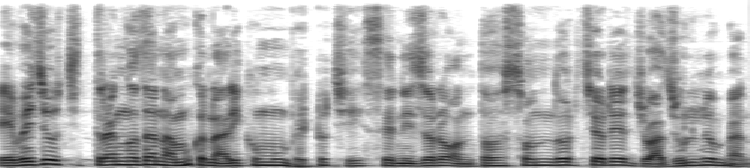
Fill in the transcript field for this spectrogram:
ଏବେ ଯେଉଁ ଚିତ୍ରାଙ୍ଗଦା ନାମକ ନାରୀକୁ ମୁଁ ଭେଟୁଛି ସେ ନିଜର ଅନ୍ତଃ ସୌନ୍ଦର୍ଯ୍ୟରେ ଜ୍ୱାଜୁଲ୍ୟମାନ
